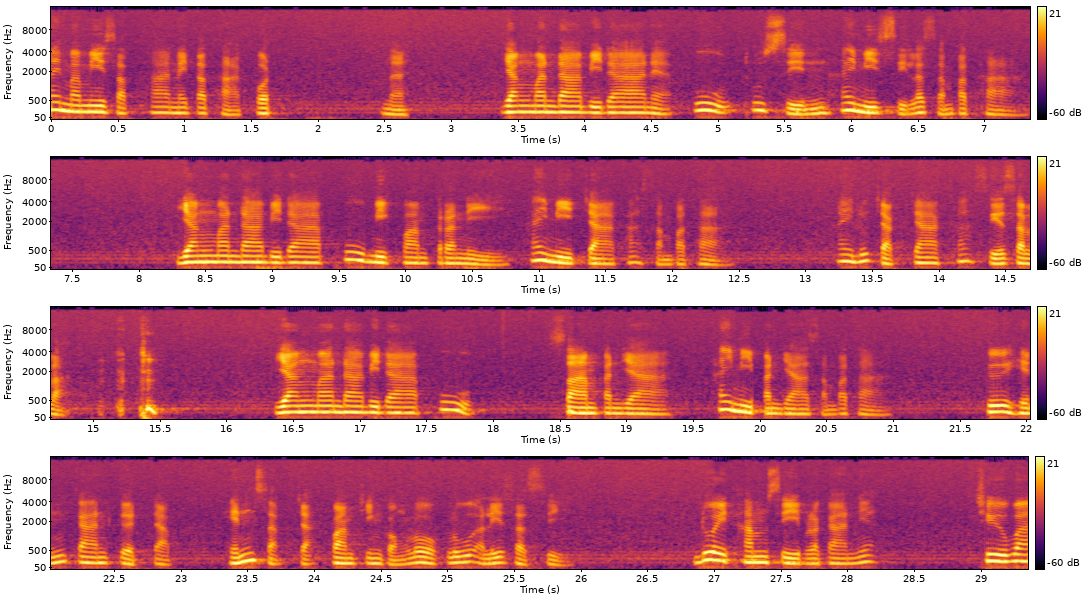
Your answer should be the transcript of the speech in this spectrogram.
ให้มามีศรัทธาในตถาคตนะยังมารดาบิดาเนี่ยผู้ทุศีลให้มีศีลสัมปทา ยังมารดาบิดาผู้มีความตรณีให้มีจาคะสัมปทา ให้รู้จักจาคะเสียสละ ยังมารดาบิดาผู้สามปัญญาให้มีปัญญาสัมปทา คือเห็นการเกิดดับเห็นสัจจะความจริงของโลกรู้อริสัตสี่ด้วยทำสี่ประการเนี้ย ชื่อว่า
